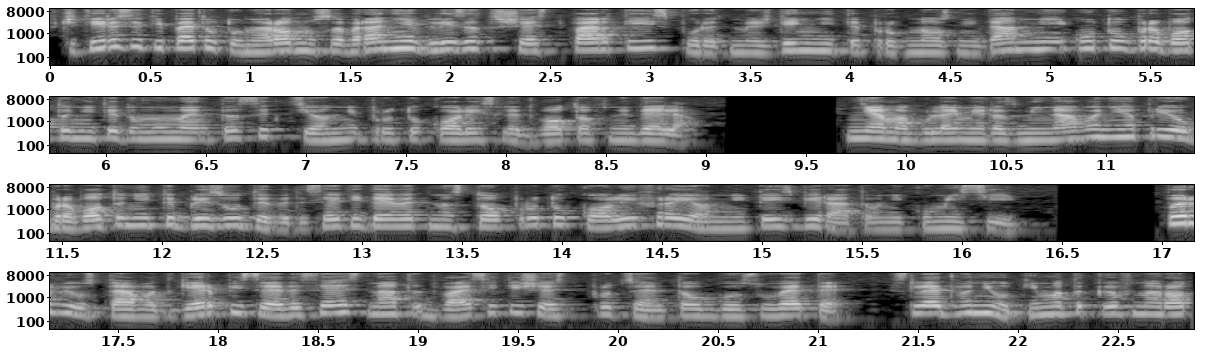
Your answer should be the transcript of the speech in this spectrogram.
В 45-то Народно събрание влизат 6 партии според междинните прогнозни данни от обработените до момента секционни протоколи след вота в неделя. Няма големи разминавания при обработените близо 99 на 100 протоколи в районните избирателни комисии. Първи остават ГЕРБ и СДС с над 26% от гласовете, следвани от има такъв народ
